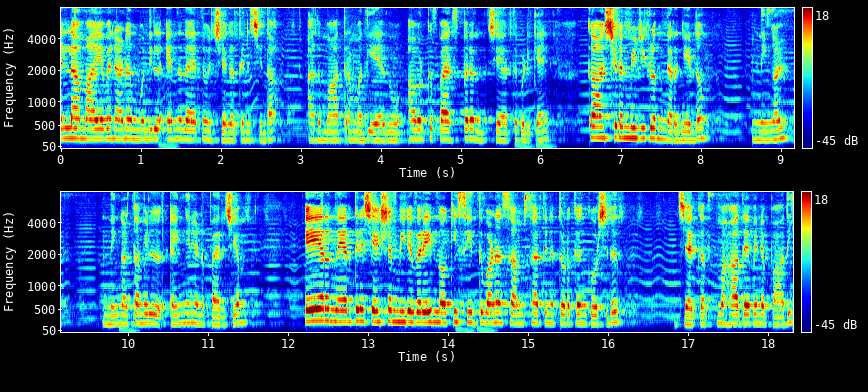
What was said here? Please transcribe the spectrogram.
എല്ലാ മായവനാണ് മുന്നിൽ എന്നതായിരുന്നു ജഗത്തിന്റെ ചിന്ത. അത് മാത്രം മതിയായിരുന്നു അവർക്ക് പരസ്പരം ചേർത്ത് പിടിക്കാൻ. കാശിയുടെ മിഴികളും നിറഞ്ഞിരുന്നു. നിങ്ങൾ നിങ്ങൾ തമ്മിൽ എങ്ങനെയാണ് പരിചയം? ഏറെ നേരത്തിന് ശേഷം ഇരുവരെയും നോക്കി സിദ്ധുവാണ് സംസാരത്തിന് തുടക്കം കുറിച്ചത്. ജഗത് മഹാദേവിന്റെ പാതി.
